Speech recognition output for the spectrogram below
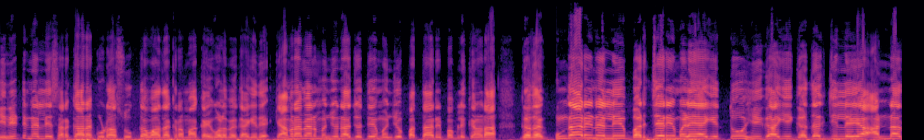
ಈ ನಿಟ್ಟಿನಲ್ಲಿ ಸರ್ಕಾರ ಕೂಡ ಸೂಕ್ತವಾದ ಕ್ರಮ ಕೈಗೊಳ್ಳಬೇಕಾಗಿದೆ. ಕ್ಯಾಮರಾಮ್ಯಾನ್ ಮಂಜುನಾಥ್ ಜೊತೆ ಮಂಜು ಪತ್ತ ರಿಪಬ್ಲಿಕ್ ಕನ್ನಡ, ಗದಗ್. ಮುಂಗಾರಿನಲ್ಲಿ ಭರ್ಜರಿ ಮಳೆಯಾಗಿತ್ತು. ಹೀಗಾಗಿ ಗದಗ್ ಜಿಲ್ಲೆಯ ಅನ್ನದಾತ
